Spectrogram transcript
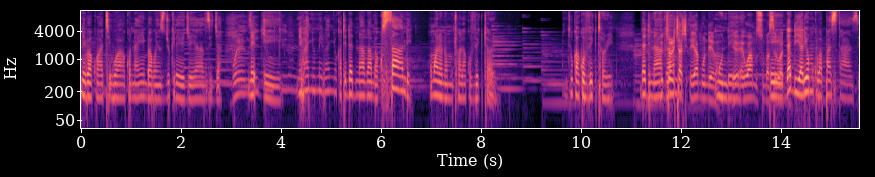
ne bakwatibwako nayimba bwe nzijukira eyo gye yanzija. Ne, eh, ne banyumirwa nnyo. Kati dadi n'agamba ku sande omwana ono omutwala ku victory ntuuka ku victory dadi. E- ewa musumba Eh, dadi yali omu ku bapastors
